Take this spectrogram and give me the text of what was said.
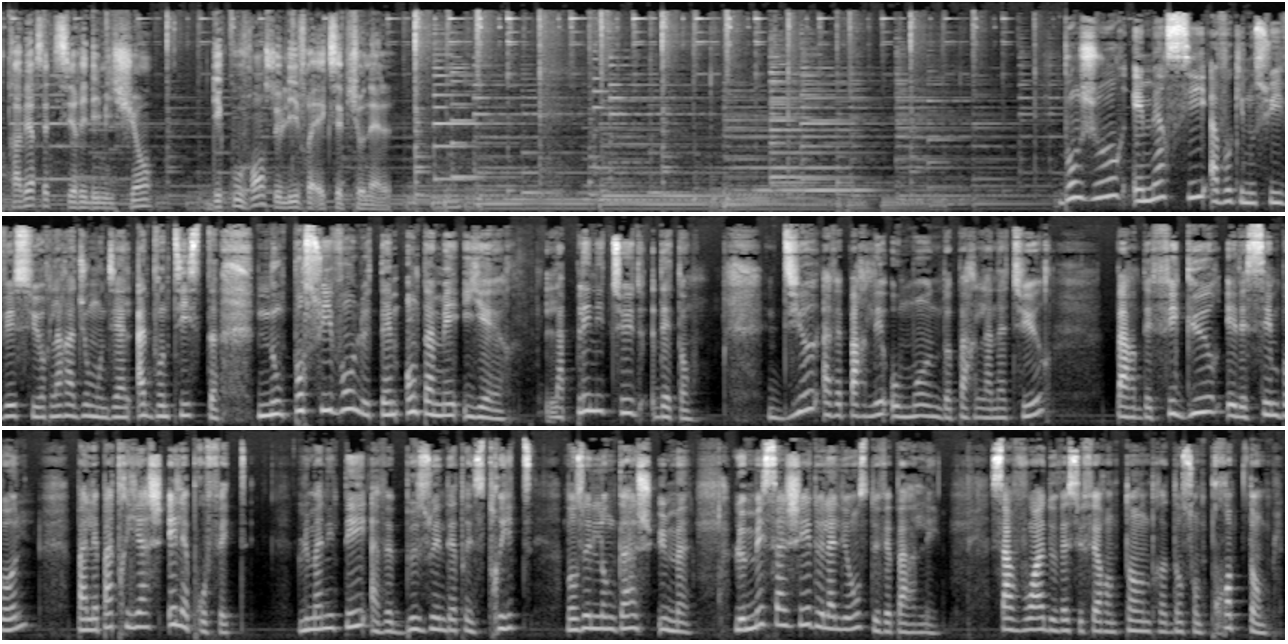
À travers cette série d'émissions, découvrons ce livre exceptionnel. Bonjour et merci à vous qui nous suivez sur la radio mondiale adventiste. Nous poursuivons le thème entamé hier, la plénitude des temps. Dieu avait parlé au monde par la nature, par des figures et des symboles, par les patriarches et les prophètes. L'humanité avait besoin d'être instruite dans un langage humain. Le messager de l'Alliance devait parler. Sa voix devait se faire entendre dans son propre temple.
